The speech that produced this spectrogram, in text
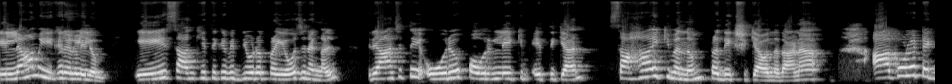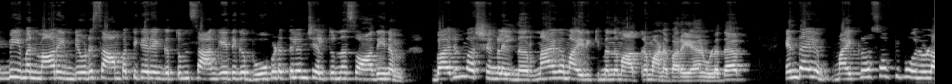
എല്ലാ മേഖലകളിലും എ സാങ്കേതിക വിദ്യയുടെ പ്രയോജനങ്ങൾ രാജ്യത്തെ ഓരോ പൗരനിലേക്കും എത്തിക്കാൻ സഹായിക്കുമെന്നും പ്രതീക്ഷിക്കാവുന്നതാണ്. ആഗോള ടെക് ഭീമന്മാർ ഇന്ത്യയുടെ സാമ്പത്തിക രംഗത്തും സാങ്കേതിക ഭൂപടത്തിലും ചെലുത്തുന്ന സ്വാധീനം വരും വർഷങ്ങളിൽ നിർണായകമായിരിക്കുമെന്ന് മാത്രമാണ് പറയാനുള്ളത്. എന്തായാലും മൈക്രോസോഫ്റ്റ് പോലുള്ള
